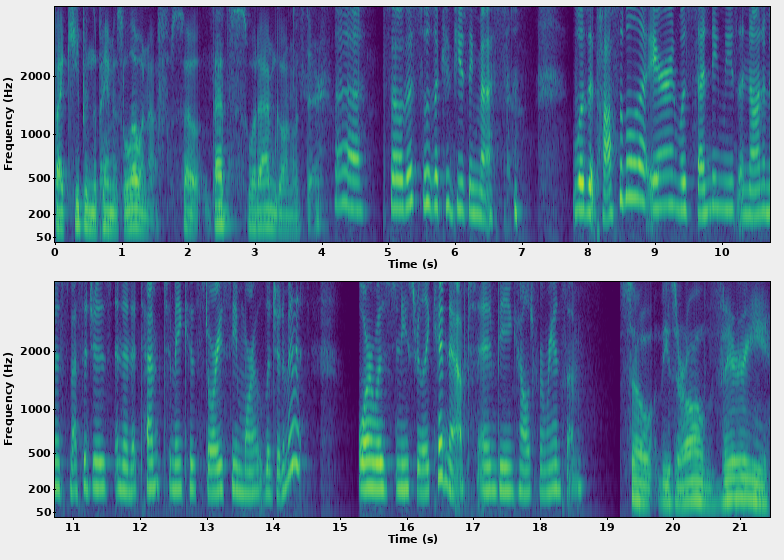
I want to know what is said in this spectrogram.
by keeping the payments low enough. So, that's what I'm going with there. Uh, so this was a confusing mess. was it possible that Aaron was sending these anonymous messages in an attempt to make his story seem more legitimate? Or was Denise really kidnapped and being held for ransom? So these are all very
